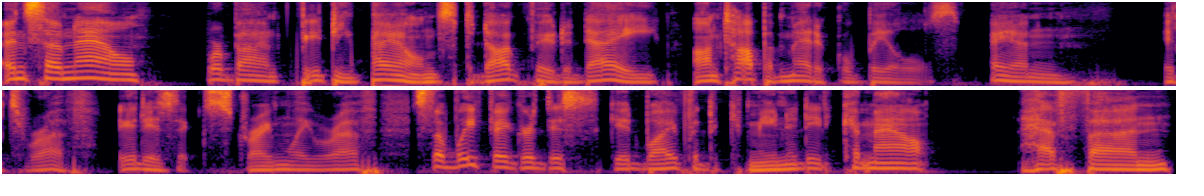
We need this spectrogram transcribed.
And so now we're buying 50 pounds of dog food a day on top of medical bills. And it's rough. It is extremely rough. So we figured this is a good way for the community to come out, have fun,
